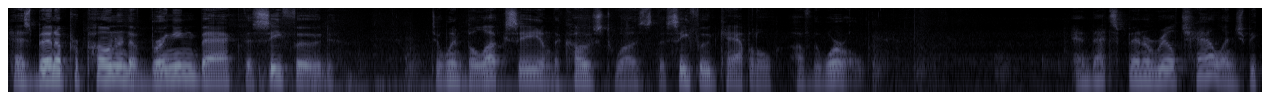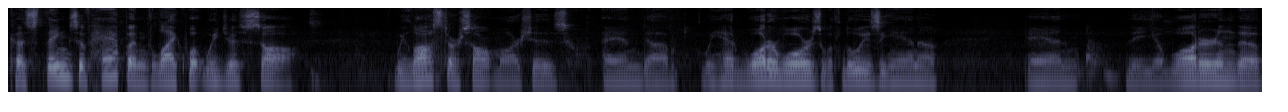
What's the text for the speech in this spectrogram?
has been a proponent of bringing back the seafood to when Biloxi and the coast was the seafood capital of the world. And that's been a real challenge because things have happened like what we just saw. We lost our salt marshes, and um, we had water wars with Louisiana, and the uh, water in the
